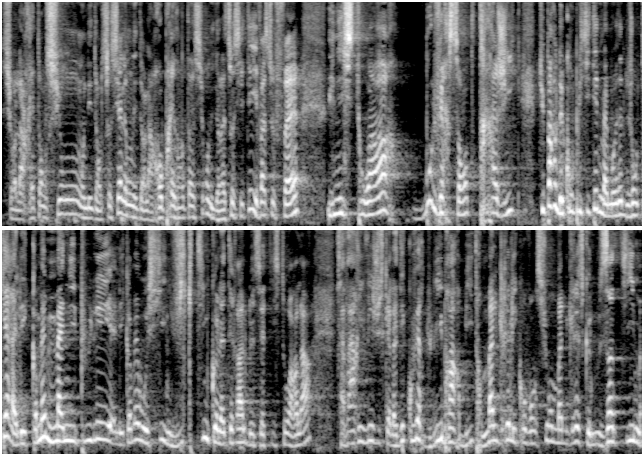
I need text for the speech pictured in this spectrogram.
sur la rétention. On est dans le social, on est dans la représentation, on est dans la société. Il va se faire une histoire bouleversante, tragique. Tu parles de complicité de Mademoiselle de Jonquière, elle est quand même manipulée, elle est quand même aussi une victime collatérale de cette histoire-là. Ça va arriver jusqu'à la découverte du libre arbitre, malgré les conventions, malgré ce que nous intime,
